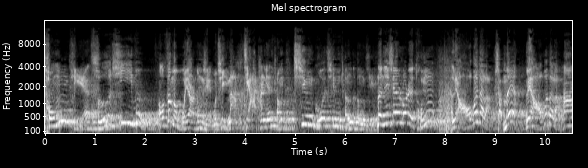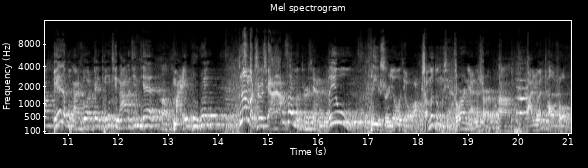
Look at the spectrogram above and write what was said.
铜、铁、瓷、锡、木，哦，这么五样东西。武器那是价值连城、倾国倾城的东西，那您先说这铜了不得了。什么呀？了不得了啊别的不敢说，这铜器拿到今天，嗯买一故宫，那么值钱啊、这么值钱，哎呦，历史悠久啊！什么东西？多少年的事儿了啊？打元朝说，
